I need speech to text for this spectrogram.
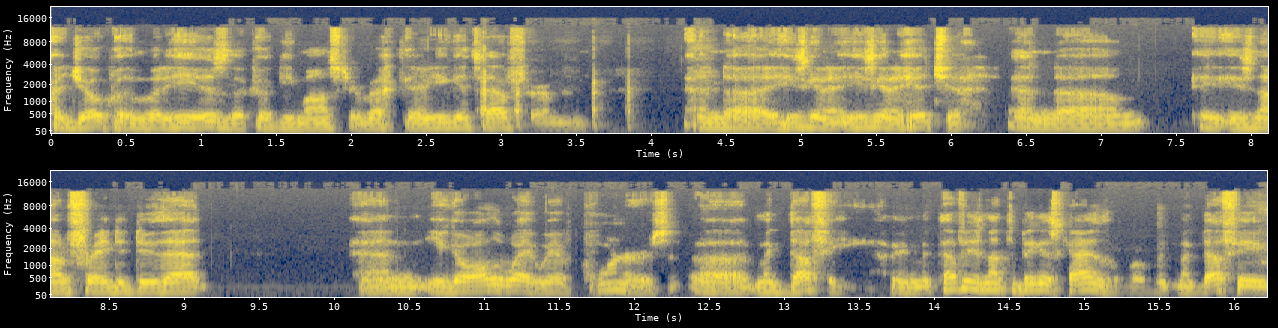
I joke with him, but he is the cookie monster back there. He gets after him, and, and uh, he's gonna he's gonna hit you. And um, He's not afraid to do that. And you go all the way. We have corners. Uh, McDuffie. I mean, McDuffie is not the biggest guy in the world, but McDuffie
